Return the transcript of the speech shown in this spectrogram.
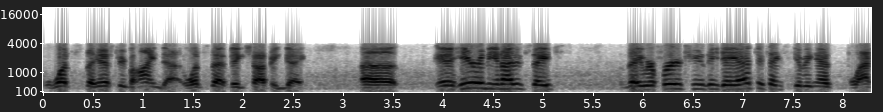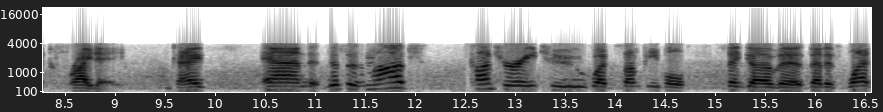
what's the history behind that? What's that big shopping day? Uh, here in the United States, they refer to the day after Thanksgiving as Black Friday. Okay, and this is not contrary to what some people think of it, that it's Black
